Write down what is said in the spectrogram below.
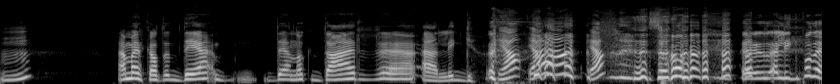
Mm. Jeg merker at det, det er nok der eh, jeg ligger. Ja, ja, ja. ja. Så eh, jeg ligger på det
